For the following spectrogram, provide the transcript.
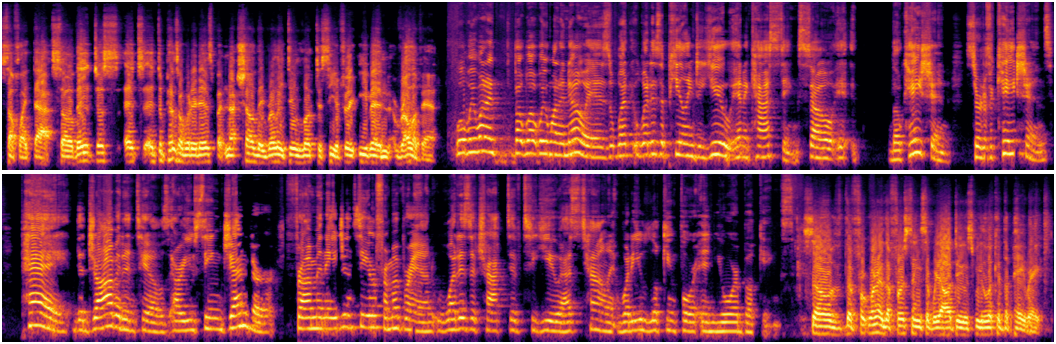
stuff like that. So they just it's it depends on what it is, but nutshell, they really do look to see if you're even relevant. Well, we want to, but what we want to know is what what is appealing to you in a casting. So, it, location, certifications, pay, the job it entails. Are you seeing gender from an agency or from a brand? What is attractive to you as talent? What are you looking for in your bookings? So, the one of the first things that we all do is we look at the pay rate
